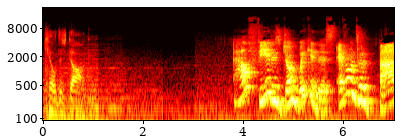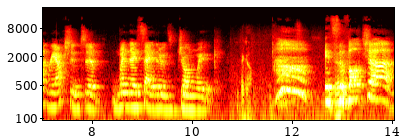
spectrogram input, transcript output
killed his dog. How feared is John Wick in this? Everyone's got a bad reaction to when they say that it was John Wick. There you go. It's the vulture!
